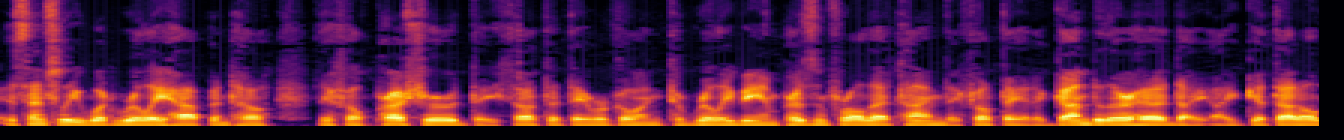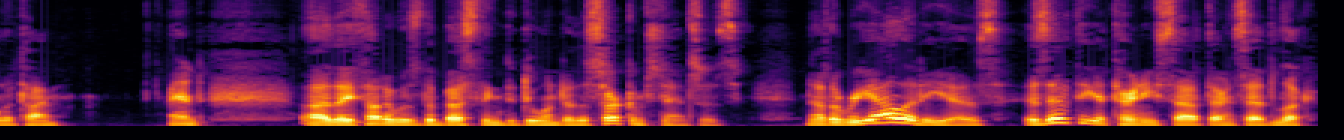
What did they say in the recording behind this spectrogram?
essentially what really happened, how they felt pressured. They thought that they were going to really be in prison for all that time. They felt they had a gun to their head. I, I get that all the time. And uh, they thought it was the best thing to do under the circumstances. Now, the reality is, as if the attorney sat there and said, Look,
